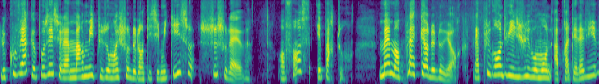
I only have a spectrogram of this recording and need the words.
Le couvercle posé sur la marmite plus ou moins chaude de l'antisémitisme se soulève, en France et partout. Même en plein cœur de New York, la plus grande ville juive au monde après Tel Aviv,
